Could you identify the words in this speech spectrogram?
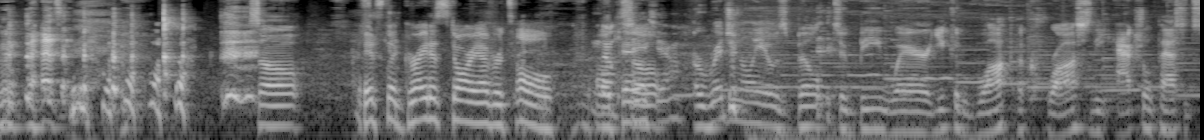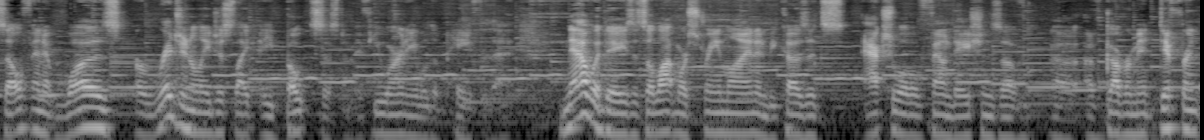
That's so. It's the greatest story ever told. No, Okay. So originally, it was built to be where you could walk across the actual pass itself, and it was originally just like a boat system if you weren't able to pay for that. Nowadays, it's a lot more streamlined, and because it's actual foundations of uh, of government, different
